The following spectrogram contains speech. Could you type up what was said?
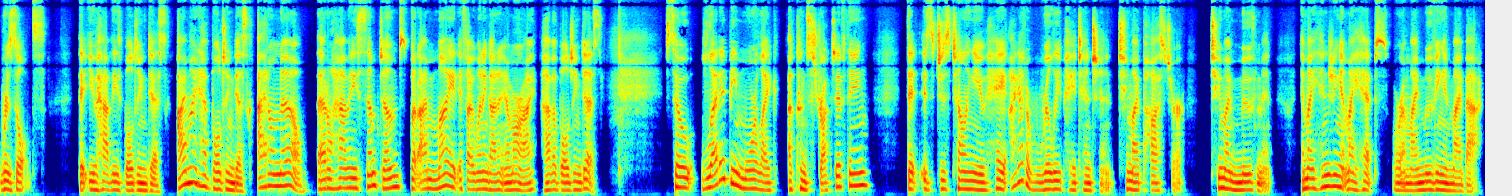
results that you have these bulging discs. I might have bulging discs. I don't know. I don't have any symptoms, but I might, if I went and got an MRI, have a bulging disc. So let it be more like a constructive thing that is just telling you, hey, I got to really pay attention to my posture, to my movement, Am I hinging at my hips or am I moving in my back?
